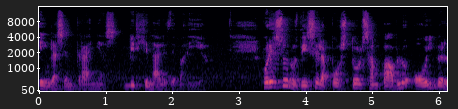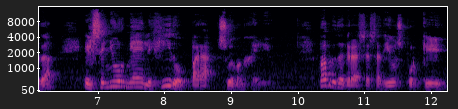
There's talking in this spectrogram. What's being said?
en las entrañas virginales de María. Por eso nos dice el apóstol San Pablo hoy, ¿verdad? El Señor me ha elegido para su Evangelio. Pablo da gracias a Dios porque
